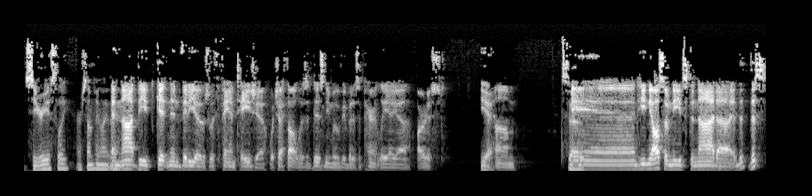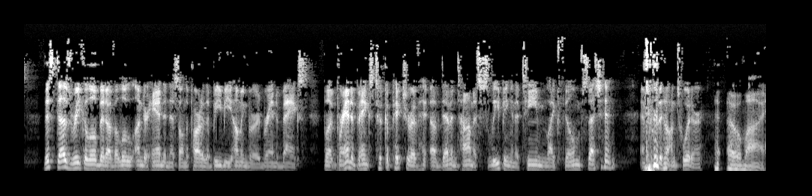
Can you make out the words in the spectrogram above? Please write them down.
seriously, or something like that. and not be getting in videos with Fantasia, which I thought was a Disney movie, but is apparently a uh, artist. yeah. Um, So and he also needs to not. Uh, th- this this does reek a little bit of a little underhandedness on the part of the BB Hummingbird, Brandon Banks. But Brandon Banks took a picture of of Devin Thomas sleeping in a team like film session and put it on Twitter. oh my.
